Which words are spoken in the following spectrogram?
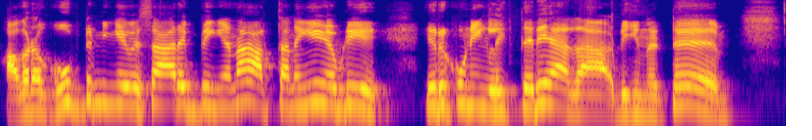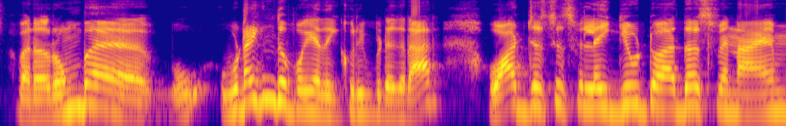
அவரை கூப்பிட்டு நீங்கள் விசாரிப்பீங்கன்னா அத்தனையும் எப்படி இருக்கும் எங்களுக்கு தெரியாதா அப்படின்னுட்டு அவர் ரொம்ப உ- உடைந்து போய் அதை குறிப்பிடுகிறார். What justice will I give to others when I am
